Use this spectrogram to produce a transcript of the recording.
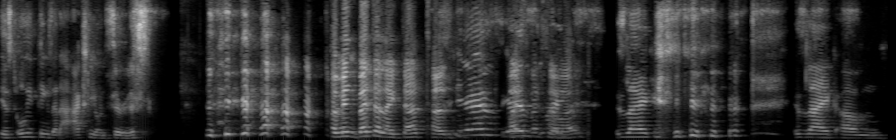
is only things that are actually unserious. I mean, better like that. Than yes, yes. It's like it's like um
